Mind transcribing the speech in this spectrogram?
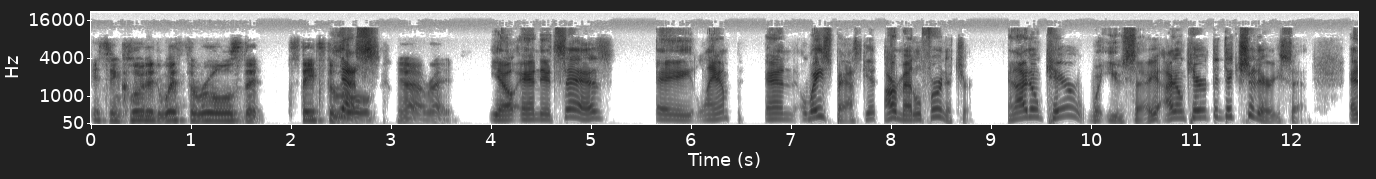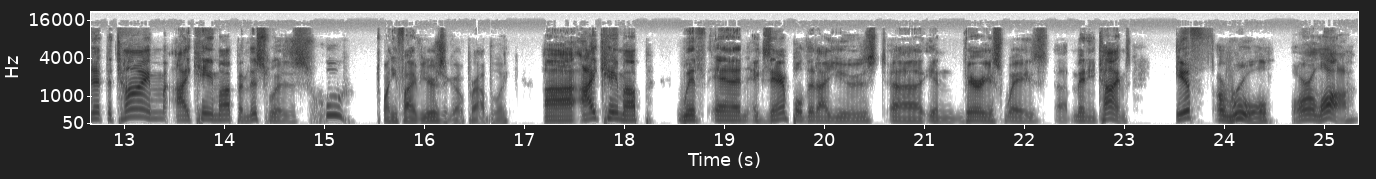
It's included with the rules that states the Yes. rules. Yeah. Right. You know, and it says a lamp and a wastebasket are metal furniture. And I don't care what you say. I don't care what the dictionary said. And at the time I came up, and this was whew, 25 years ago, probably, uh, I came up with an example that I used uh, in various ways uh, many times. If a rule or a law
